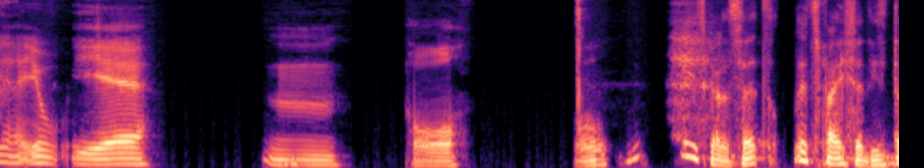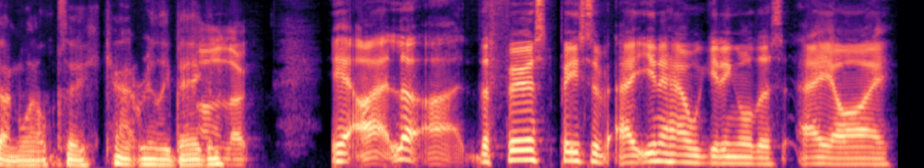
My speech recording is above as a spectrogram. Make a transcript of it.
Yeah, you yeah. Mm, Paul. Well, he's got his hits. Let's face it, he's done well too. Can't really bag Oh, him. look. Yeah, I look. Uh, the first piece of A, you know how we're getting all this AI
